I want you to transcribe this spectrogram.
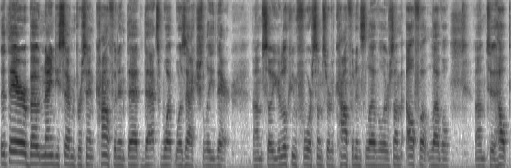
that they are about 97% confident that that's what was actually there. Um, so you're looking for some sort of confidence level or some alpha level um, to help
